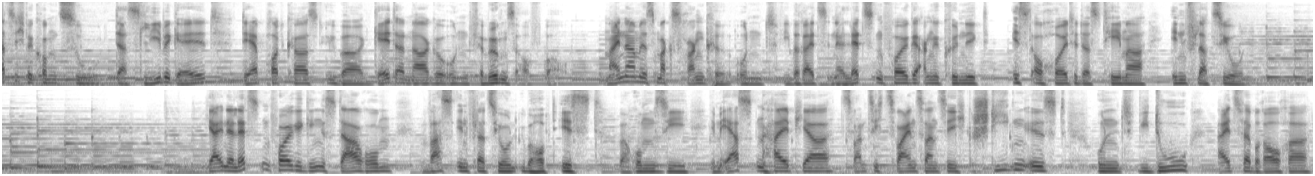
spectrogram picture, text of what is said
Herzlich willkommen zu Das liebe Geld, der Podcast über Geldanlage und Vermögensaufbau. Mein Name ist Max Franke und wie bereits in der letzten Folge angekündigt, ist auch heute das Thema Inflation. Ja, in der letzten Folge ging es darum, was Inflation überhaupt ist, warum sie im ersten Halbjahr 2022 gestiegen ist und wie du als Verbraucher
